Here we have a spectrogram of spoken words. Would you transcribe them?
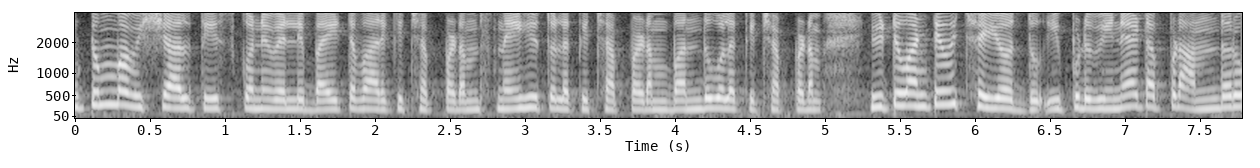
కుటుంబ విషయాలు విషయాలు తీసుకొని వెళ్ళి బయట వారికి చెప్పడం స్నేహితులకి చెప్పడం బంధువులకి చెప్పడం ఇటువంటివి చేయొద్దు. ఇప్పుడు వినేటప్పుడు అందరూ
